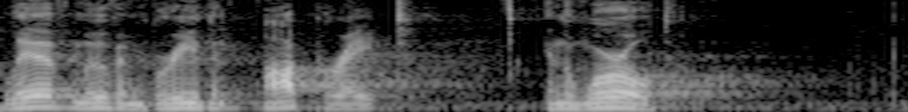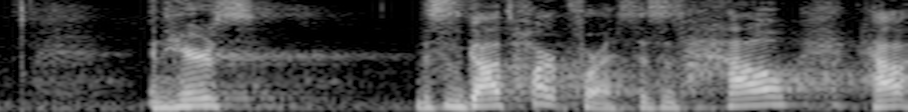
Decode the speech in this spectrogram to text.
live, move, and breathe and operate in the world. And here's this is God's heart for us. This is how, how,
